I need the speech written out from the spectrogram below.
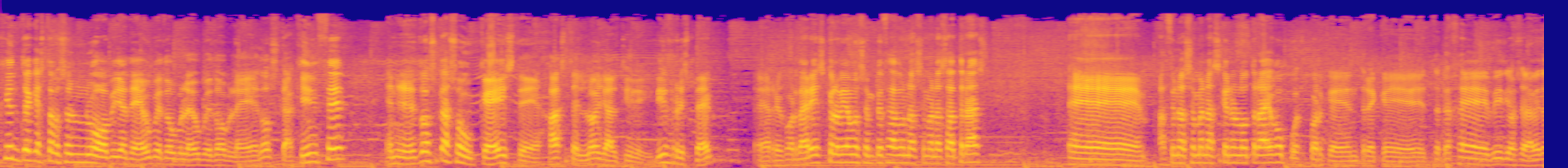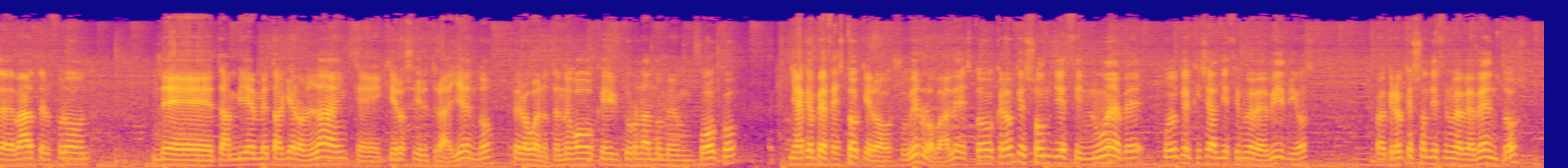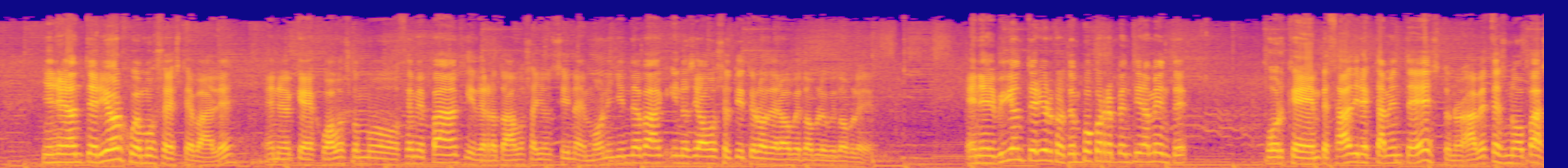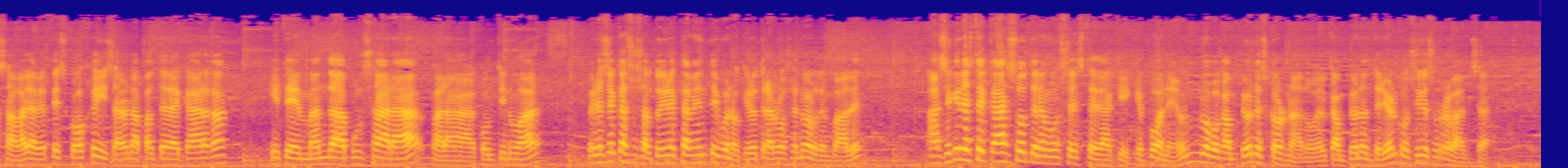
Gente, que estamos en un nuevo vídeo de WWE 2K15 En el 2K Showcase de Hustle Loyalty Disrespect. Eh, Recordaréis que lo habíamos empezado unas semanas atrás. Eh, Hace unas semanas que no lo traigo Pues porque entre que traje vídeos de la beta de Battlefront De también Metal Gear Online Que quiero seguir trayendo Pero bueno, tengo que ir turnándome un poco. Ya que empecé esto quiero subirlo, ¿vale? Esto creo que son 19, puede que sean 19 vídeos creo que son 19 eventos. Y en el anterior jugamos este, ¿vale? En el que jugamos como CM Punk y derrotábamos a John Cena en Money in the Bank y nos llevamos el título de la WWE. En el vídeo anterior corté un poco repentinamente porque empezaba directamente esto. A veces no pasa, ¿vale? A veces coge y sale una pantalla de carga y te manda a pulsar A para continuar. Pero en ese caso saltó directamente y bueno, quiero traerlos en orden, ¿vale? Así que en este caso tenemos este de aquí, que pone un nuevo campeón escornado. El campeón anterior consigue su revancha.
